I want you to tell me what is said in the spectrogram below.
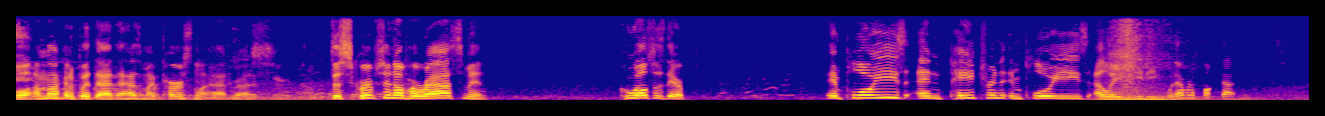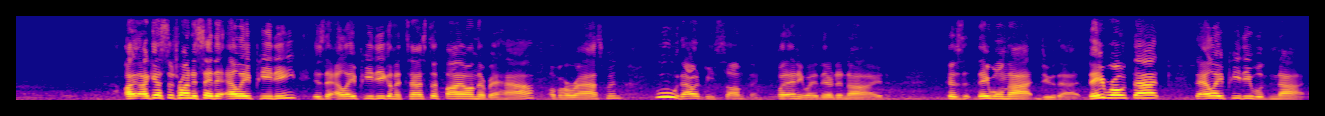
Well, I'm not gonna put that. That has my personal address. Description of harassment. Who else is there? Employees and patron employees, LAPD. Whatever the fuck that means. I, I guess they're trying to say the LAPD is the LAPD going to testify on their behalf of harassment. Ooh, that would be something. But anyway, they're denied because they will not do that. They wrote that. The LAPD would not.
